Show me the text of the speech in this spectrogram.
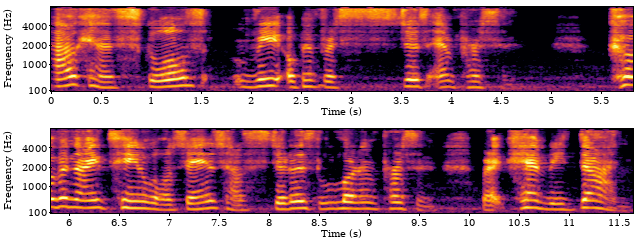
How can schools reopen for students in person? COVID 19 will change how students learn in person, but it can be done.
